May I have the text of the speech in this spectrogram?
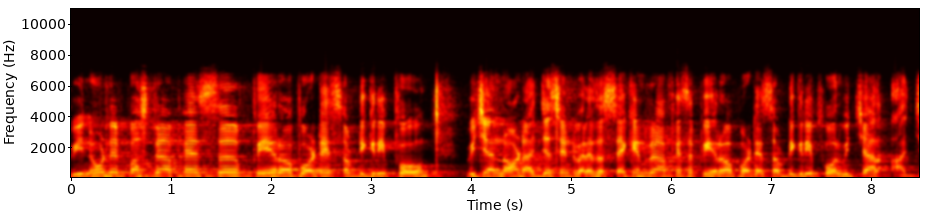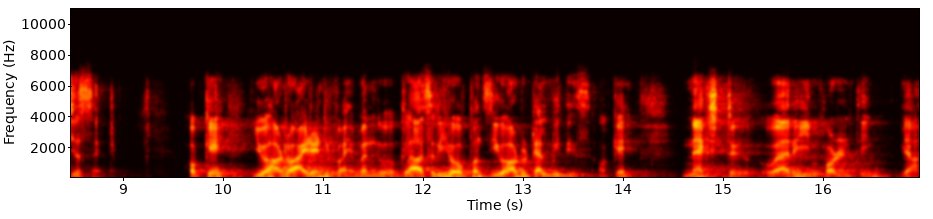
We know that first graph has a pair of vertices of degree 4 which are not adjacent whereas the second graph has a pair of vertices of degree 4 which are adjacent. Okay? You have to identify. When class reopens you have to tell me this. Okay? Next very important thing. Yeah.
